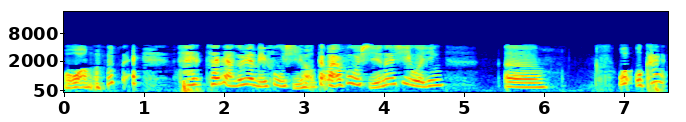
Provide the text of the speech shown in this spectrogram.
我忘了。才才两个月没复习哈，干嘛要复习？那个戏我已经呃，我我看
